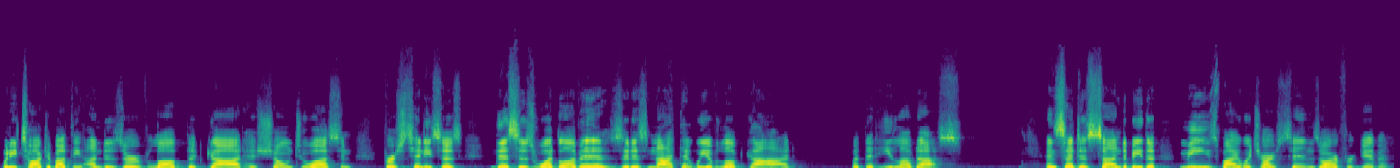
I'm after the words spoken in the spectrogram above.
when he talked about the undeserved love that God has shown to us. In verse 10, he says, This is what love is. It is not that we have loved God, but that he loved us and sent his Son to be the means by which our sins are forgiven.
